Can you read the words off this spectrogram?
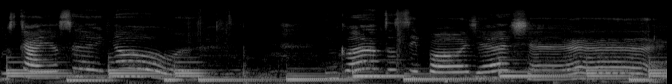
Buscai o Senhor enquanto se pode achar.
